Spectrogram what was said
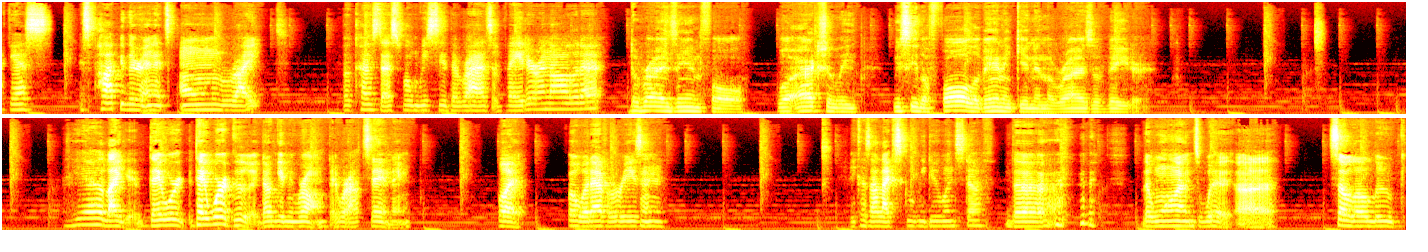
I guess, is popular in its own right because that's when we see the rise of Vader and all of that. The rise and fall. Well, actually, we see the fall of Anakin and the rise of Vader. Yeah, like they were they were good. Don't get me wrong, they were outstanding, but for whatever reason, because I like Scooby Doo and stuff, the the ones with uh Solo, Luke,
